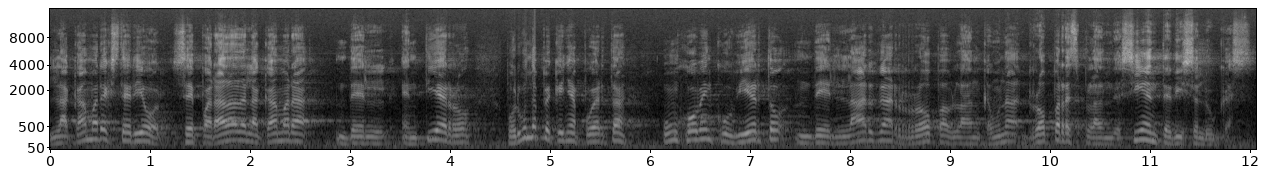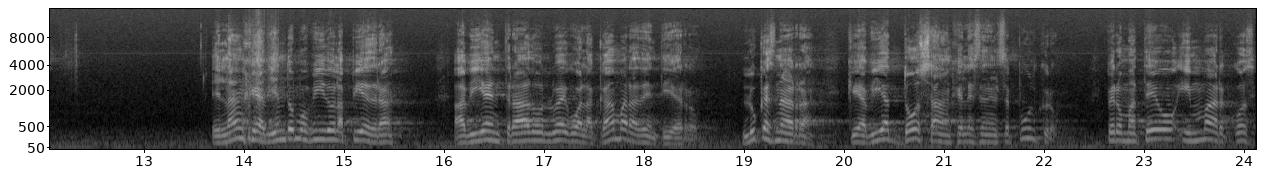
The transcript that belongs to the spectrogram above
la cámara exterior, separada de la cámara del entierro, por una pequeña puerta, un joven cubierto de larga ropa blanca, una ropa resplandeciente, dice Lucas. El ángel, habiendo movido la piedra, había entrado luego a la cámara de entierro. Lucas narra que había dos ángeles en el sepulcro, pero Mateo y Marcos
